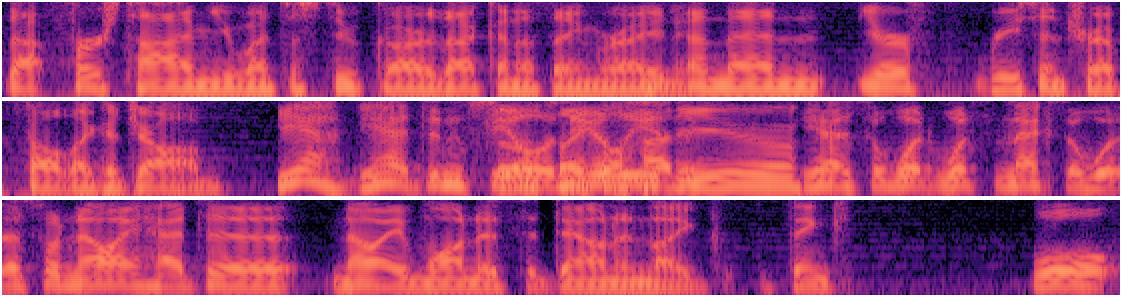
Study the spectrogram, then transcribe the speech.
that first time you went to Stuttgart, that kind of thing, right? And then your recent trip felt like a job. Yeah, yeah, it didn't So feel it's like, well, how do you- Yeah, so what? What's next? So, so now I had to. Now I want to sit down and like think. Well,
